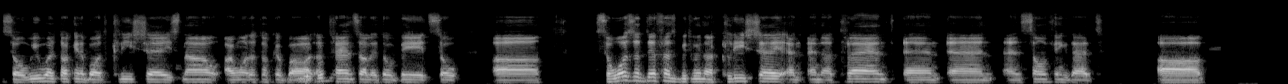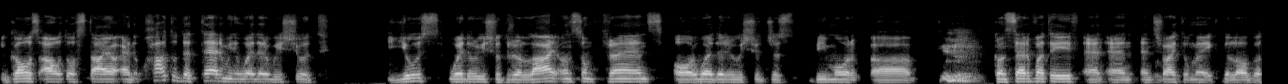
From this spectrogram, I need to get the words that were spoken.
so we were talking about cliches. Now I want to talk about mm-hmm. trends a little bit. So, uh, so what's the difference between a cliche and, and a trend and and and something that uh, goes out of style? And how to determine whether we should use whether we should rely on some trends or whether we should just be more uh, conservative and, and and try to make the logo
